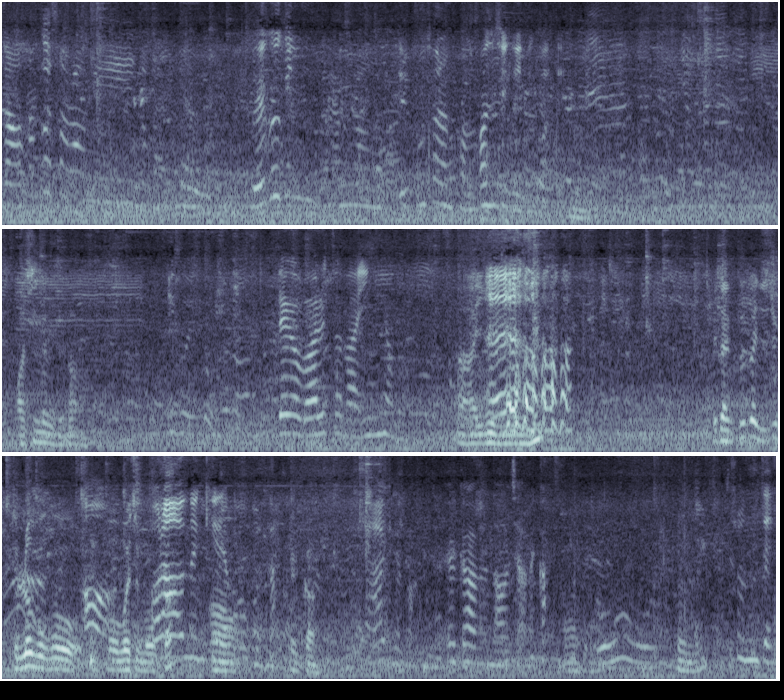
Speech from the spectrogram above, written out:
진짜 한국 사람이 많고 외국인이랑 일본 사람 반반씩 있는 것 같아. 음. 맛있는 데다. 이거 이거. 내가 말했잖아 인형. 아 이게 뭐지? 일단 끝까지 쭉 둘러보고 어. 뭐 뭐좀 먹을까? 돌아오는 길에 어. 먹을까? 그러니까. 아 대박. 이렇게 하면 나오지 않을까? 어, 오 그런데 존재.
